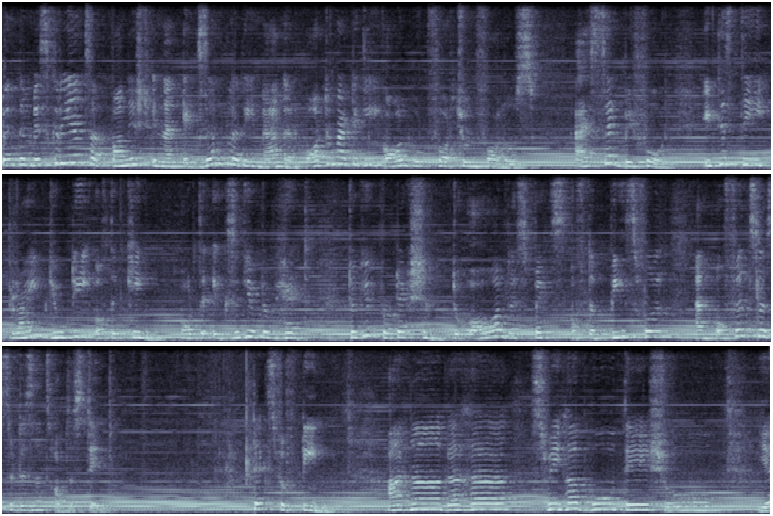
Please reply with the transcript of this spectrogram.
When the miscreants are punished in an exemplary manner, automatically all good fortune follows. As said before, it is the prime duty of the king or the executive head to give protection to all respects of the peaceful and offenseless citizens of the state. Text 15 अनागः स्विह भूतेषु य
